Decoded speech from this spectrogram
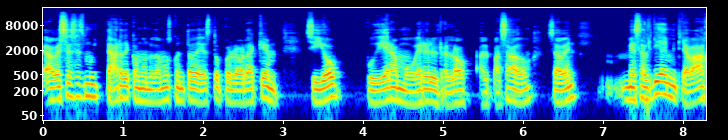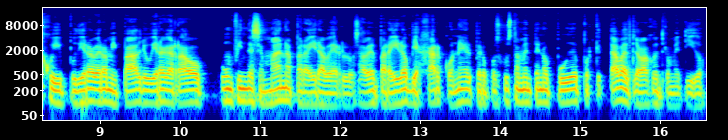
a veces es muy tarde cuando nos damos cuenta de esto, pero la verdad que si yo pudiera mover el reloj al pasado, ¿saben? Me saldría de mi trabajo y pudiera ver a mi padre, hubiera agarrado un fin de semana para ir a verlo, ¿saben? Para ir a viajar con él, pero pues justamente no pude porque estaba el trabajo entrometido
